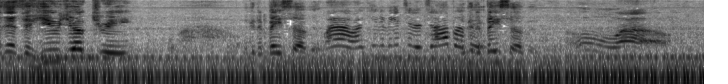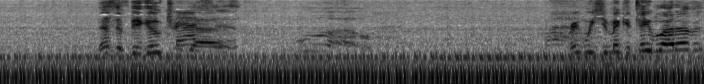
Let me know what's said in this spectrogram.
Guys, that's a huge oak tree. Wow. Look at the base of it. Wow, I can't even get to the top of it. Look at the base of it. Oh, wow. That's a big oak tree, Massive. guys. Whoa. Wow. Think we should make a table out of it?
